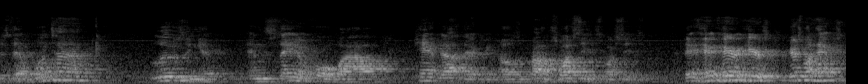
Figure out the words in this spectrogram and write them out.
Just that one time, losing it, and staying for a while, camped out there can cause a problem. So watch this, watch this. Here, here, here's, here's what happens.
